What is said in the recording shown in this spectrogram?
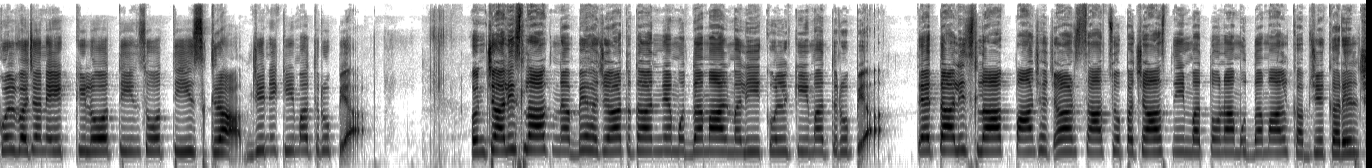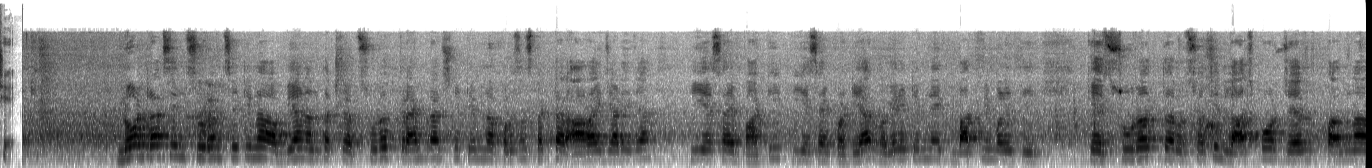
કુલ વજન એક કિલો ત્રણસો ત્રીસ ગ્રામ, જેની કિંમત રૂપિયા ઉનચાલીસ લાખ નબ્બે હજાર તથા અન્ય મુદ્દામાલ મળી કુલ કિંમત રૂપિયા તેતાલીસ લાખ પાંચ હજાર સાતસો પચાસની મત્તોના મુદ્દામાલ કબજે કરેલ છે. નો ડ્રગ્સ ઇન સુરત સિટીના અભિયાન અંતર્ગત સુરત ક્રાઇમ બ્રાન્ચની ટીમના police inspector R I Jadeja, PSI Bhati, PSI Patiyar વગેરે ટીમને એક બાતમી મળી હતી કે સુરત સચિન લાજપોર જેલ પરના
